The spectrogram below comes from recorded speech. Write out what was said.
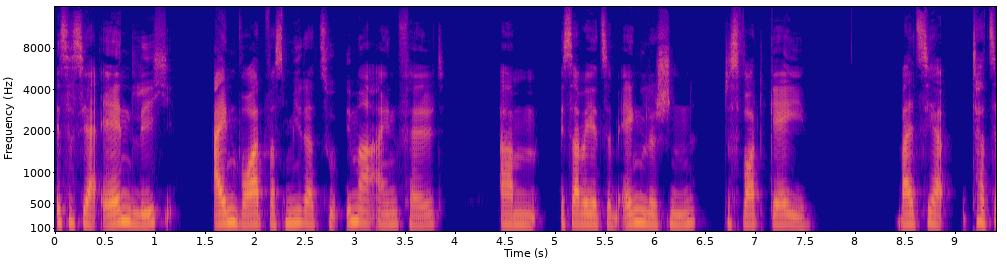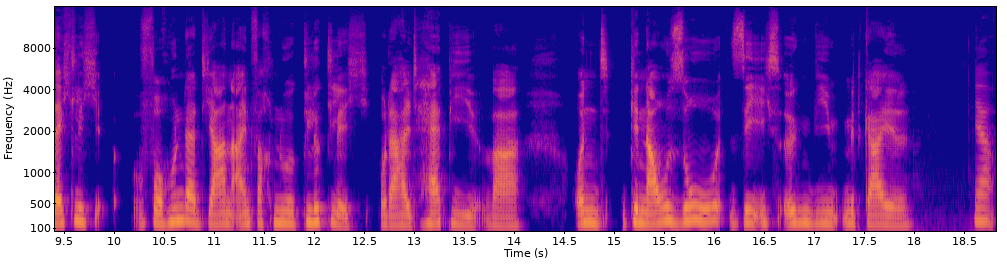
ist es ja ähnlich. Ein Wort, was mir dazu immer einfällt, ähm, ist aber jetzt im Englischen das Wort gay, weil es ja tatsächlich vor 100 Jahren einfach nur glücklich oder halt happy war. Und genau so sehe ich es irgendwie mit geil. Ja,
